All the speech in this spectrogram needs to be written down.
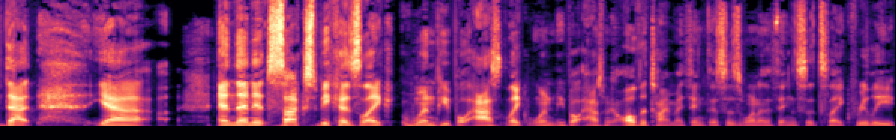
that yeah and then it sucks because like when people ask like when people ask me all the time i think this is one of the things that's like really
